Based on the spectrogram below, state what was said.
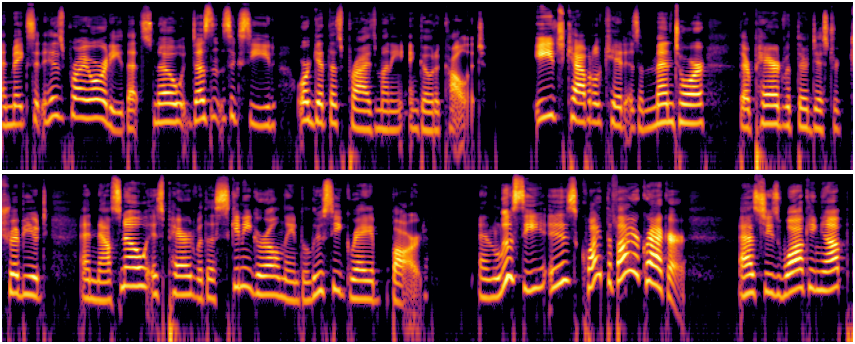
and makes it his priority that Snow doesn't succeed or get this prize money and go to college. Each capital kid is a mentor. They're paired with their district tribute, and now Snow is paired with a skinny girl named Lucy Gray Baird. And Lucy is quite the firecracker. As she's walking up,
